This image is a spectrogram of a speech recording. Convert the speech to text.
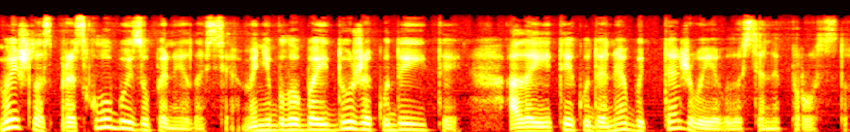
Вийшла з прес-клубу і зупинилася. Мені було байдуже, куди йти, але йти куди-небудь теж виявилося непросто.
